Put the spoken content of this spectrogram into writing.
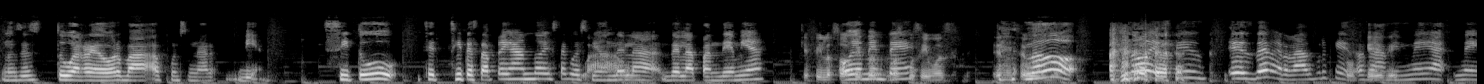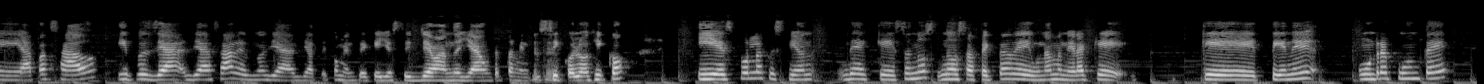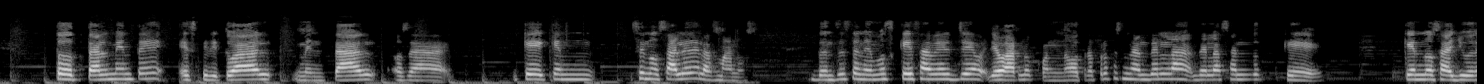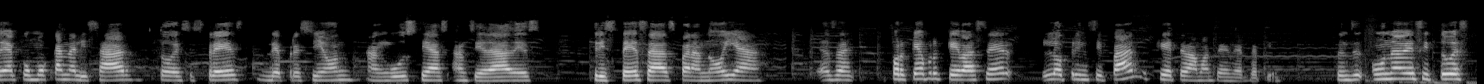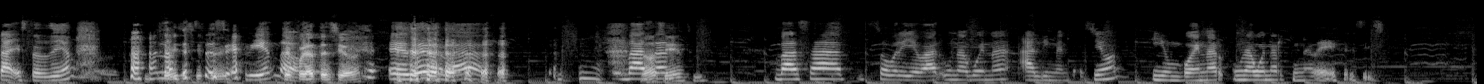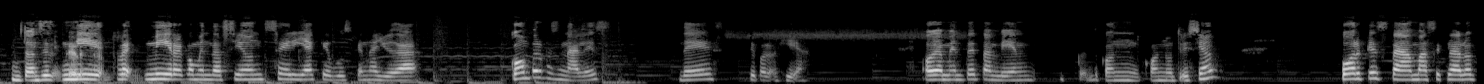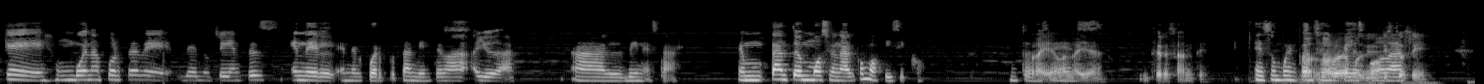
entonces tu alrededor va a funcionar bien. Si tú, si, te está pegando esta cuestión de, la, de la pandemia, Qué filosóficos Obviamente, nos pusimos en un segundo. No, no, es que es, de verdad porque o sea, a mí me, me, ha pasado y pues ya, ya sabes, ¿no? Ya, ya te comenté que yo estoy llevando ya un tratamiento psicológico y es por la cuestión de que eso nos, nos afecta de una manera que, que tiene un repunte totalmente espiritual, mental, o sea, que, que se nos sale de las manos. Entonces tenemos que saber llevarlo con otra profesional de la, de la salud que, que nos ayude a cómo canalizar todo ese estrés, depresión, angustias, ansiedades, tristezas, paranoia. O sea, ¿por qué? Porque va a ser lo principal que te va a mantener de pie. Entonces, una vez si tú está, estás bien, no te estés riendo. Te pone atención. Es de verdad. Vas a, vas a sobrellevar una buena alimentación y un buena, una buena rutina de ejercicio. Entonces, mi, mi recomendación sería que busquen ayuda con profesionales de psicología. Obviamente también con, con nutrición, porque está más que claro que un buen aporte de, de, nutrientes en el, en el cuerpo también te va a ayudar al bienestar, tanto emocional como físico. Entonces, vaya, vaya, interesante. Es un buen consejo no, lo que les puedo visto, dar. Sí,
